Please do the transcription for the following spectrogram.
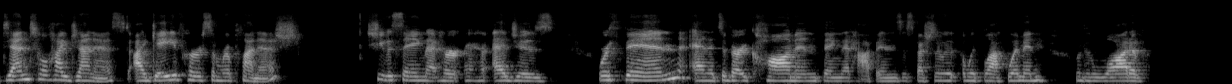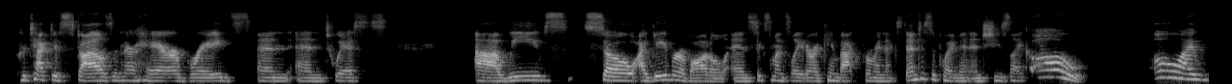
dental hygienist i gave her some replenish. She was saying that her her edges were thin and it's a very common thing that happens especially with, with black women with a lot of protective styles in their hair braids and and twists uh, weaves. So I gave her a bottle, and six months later, I came back for my next dentist appointment, and she's like, "Oh, oh, I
